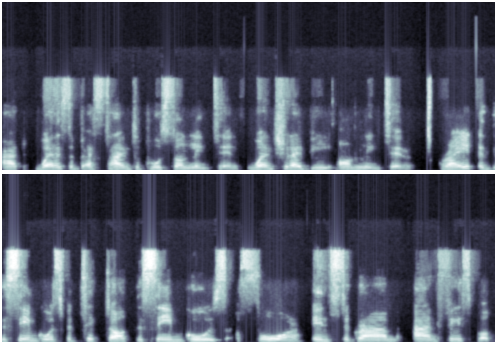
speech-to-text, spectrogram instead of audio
at when is the best time to post on linkedin when should i be on linkedin right? The same goes for TikTok, the same goes for Instagram and Facebook.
